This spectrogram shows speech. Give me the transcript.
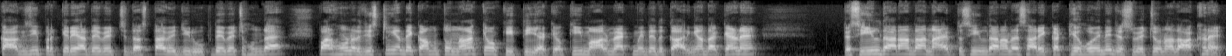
ਕਾਗਜ਼ੀ ਪ੍ਰਕਿਰਿਆ ਦੇ ਵਿੱਚ, ਦਸਤਾਵੇਜ਼ੀ ਰੂਪ ਦੇ ਵਿੱਚ ਹੁੰਦਾ ਹੈ, ਪਰ ਹੁਣ ਰਜਿਸਟਰੀਆਂ ਦੇ ਕੰਮ ਤੋਂ ਨਾ ਕਿਉਂ ਕੀਤੀ ਹੈ? ਕਿਉਂਕਿ ਮਾਲ ਮਹਿਕਮੇ ਦੇ ਅਧਿਕਾਰੀਆਂ ਦਾ ਕਹਿਣਾ ਹੈ, ਤਹਿਸੀਲਦਾਰਾਂ ਦਾ, ਨਾਇਬ ਤਹਿਸੀਲਦਾਰਾਂ ਦੇ ਸਾਰੇ ਇਕੱਠੇ ਹੋਏ ਨੇ, ਜਿਸ ਵਿੱਚ ਉਹਨਾਂ ਦਾ ਆਖਣਾ ਹੈ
